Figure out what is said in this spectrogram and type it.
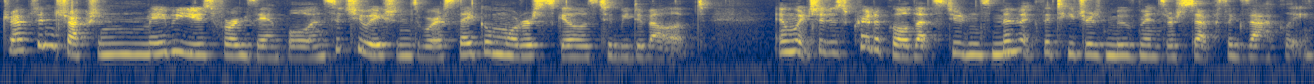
Direct instruction may be used, for example, in situations where a psychomotor skill is to be developed, in which it is critical that students mimic the teacher's movements or steps exactly.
